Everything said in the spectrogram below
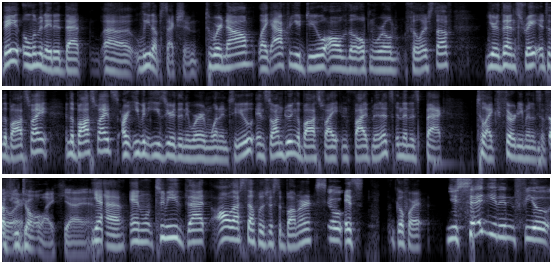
They eliminated that uh, lead up section to where now, like after you do all of the open world filler stuff, you're then straight into the boss fight. And the boss fights are even easier than they were in one and two. And so I'm doing a boss fight in five minutes and then it's back to like 30 minutes of stuff filler. you don't like. Yeah, yeah. Yeah. And to me, that all that stuff was just a bummer. So it's go for it. You said you didn't feel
